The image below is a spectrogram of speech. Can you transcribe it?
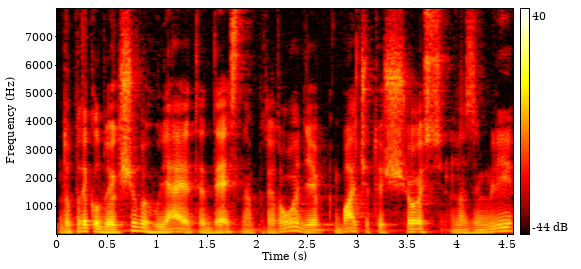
До прикладу, якщо ви гуляєте десь на природі, бачите щось на землі.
